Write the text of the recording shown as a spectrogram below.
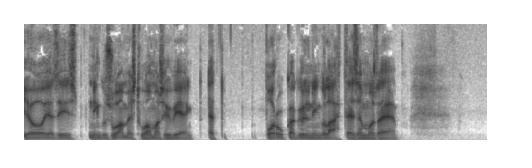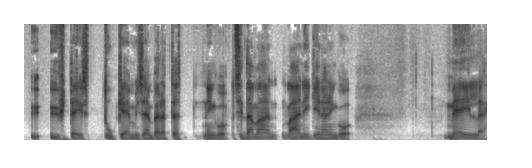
Joo, ja siis niin kuin Suomesta huomasi hyvin, että porukka kyllä niin kuin lähtee semmoiseen y- yhteistukemiseen periaatteessa. Niin kuin, sitä mä en, mä en ikinä niin kuin meille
